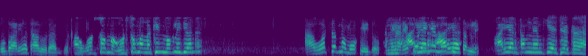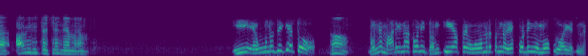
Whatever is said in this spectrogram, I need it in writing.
ઊભા રહ્યો ચાલુ રાખજો. હા વોટ્સઅપમાં વોટ્સઅપમાં લખીને મોકલી દો ને. હા વોટ્સઅપમાં મોકલી દો. એના રેકોર્ડિંગ મોકલું તમને. આયર તમને એમ કહે છે કે આવી રીતે છે ને એમ એમ. ઈ એવું નથી કેતો હા. મને મારી નાખવાની ધમકી આપે હું હમણાં તમને રેકોર્ડિંગ મોકલું આયર ને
